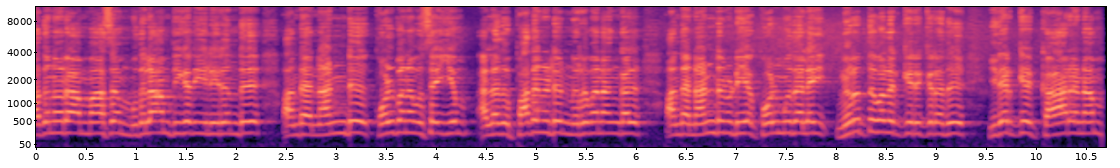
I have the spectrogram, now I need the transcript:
பதினோராம் மாதம் முதலாம் திகதியிலிருந்து அந்த நண்டு கொள்வனவு செய்யும் அல்லது பதனிடும் நிறுவனங்கள் அந்த நண்டினுடைய கொள்முதலை நிறுத்துவதற்கு இருக்கிறது. இதற்கு காரணம்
